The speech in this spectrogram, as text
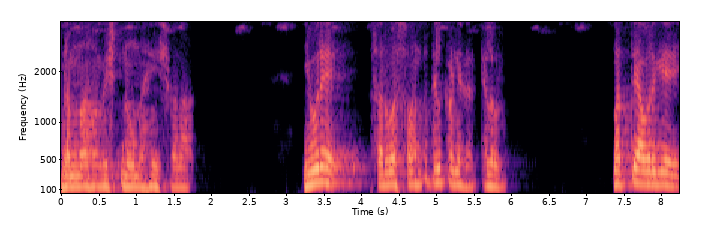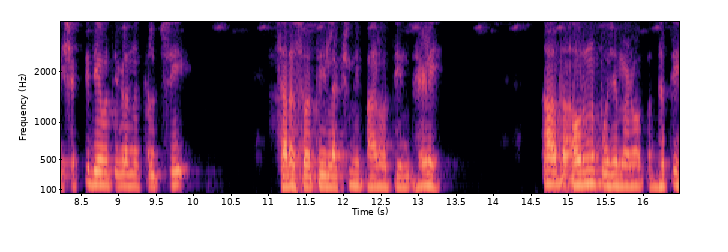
ಬ್ರಹ್ಮ, ವಿಷ್ಣು, ಮಹೇಶ್ವರ. ಇವರೇ ಸರ್ವಸ್ವ ಅಂತ ತಿಳ್ಕೊಂಡಿದ್ದಾರೆ ಕೆಲವರು. ಮತ್ತೆ ಅವರಿಗೆ ಶಕ್ತಿ ದೇವತೆಗಳನ್ನು ಕಲ್ಪಿಸಿ ಸರಸ್ವತಿ, ಲಕ್ಷ್ಮಿ, ಪಾರ್ವತಿ ಅಂತ ಹೇಳಿ ಅದು ಅವ್ರನ್ನು ಪೂಜೆ ಮಾಡುವ ಪದ್ಧತಿ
